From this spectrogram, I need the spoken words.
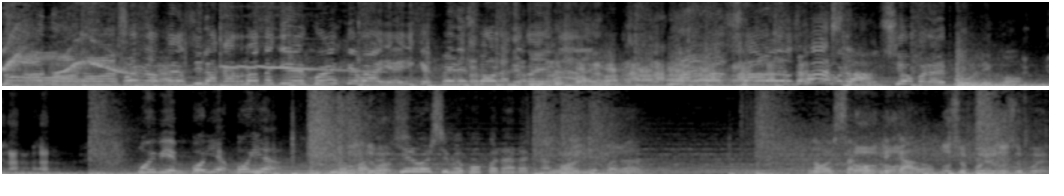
No, no, no. vas a Bueno, entrar. pero si la Carlota quiere el jueves, que vaya y que espere sola, que no hay nada ahí. Nuevos sábados para función para el público. Muy bien, voy a, voy a, quiero, ¿Dónde parar, vas? quiero ver si me puedo parar acá en medio no. para... No, está No, complicado. No, no se puede, no se puede.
